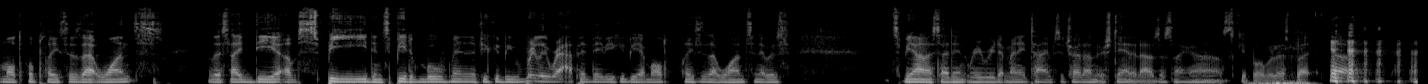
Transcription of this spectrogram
multiple places at once this idea of speed and speed of movement. And if you could be really rapid, maybe you could be at multiple places at once. And it was, to be honest, I didn't reread it many times to try to understand it. I was just like, oh, I'll skip over this. But uh,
